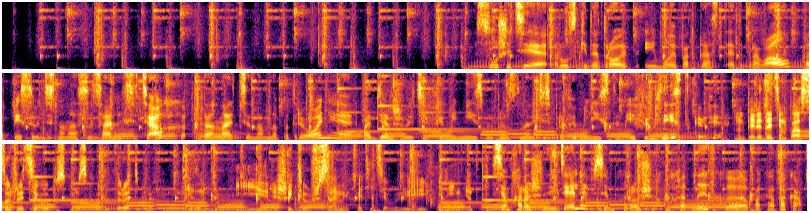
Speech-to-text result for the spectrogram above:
Слушайте «Русский Детройт» и мой подкаст «Это провал». Подписывайтесь на нас в социальных сетях, донатьте нам на Патреоне, поддерживайте феминизм и просто становитесь профеминистами и феминистками. Но перед этим послушайте выпуск «Русского Детройта» про феминизм и решите уж сами, хотите вы или нет. Всем хорошей недели, всем хороших выходных. Пока-пока.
